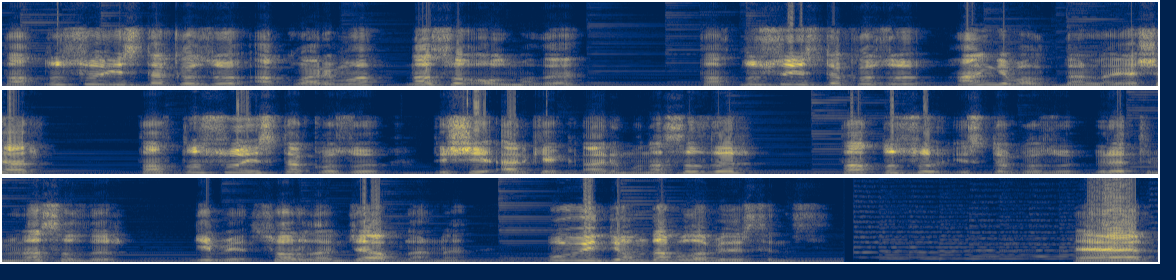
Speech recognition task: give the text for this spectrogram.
Tatlı su istakozu akvaryumu nasıl olmalı? Tatlı su istakozu hangi balıklarla yaşar? Tatlı su istakozu dişi erkek ayrımı nasıldır? Tatlı su istakozu üretimi nasıldır? gibi soruların cevaplarını bu videomda bulabilirsiniz. Eğer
